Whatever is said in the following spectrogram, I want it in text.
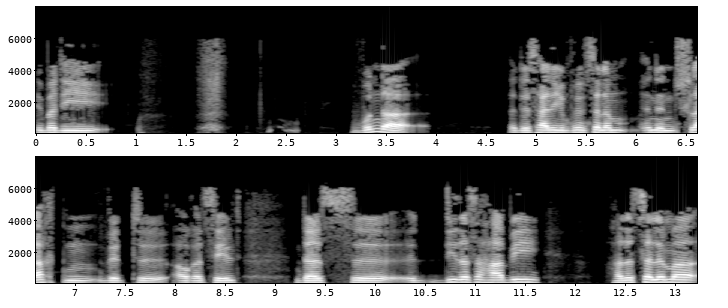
über die Wunder des heiligen Propheten in den Schlachten wird äh, auch erzählt, dass äh, dieser Sahabi, Hazrat Salama,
